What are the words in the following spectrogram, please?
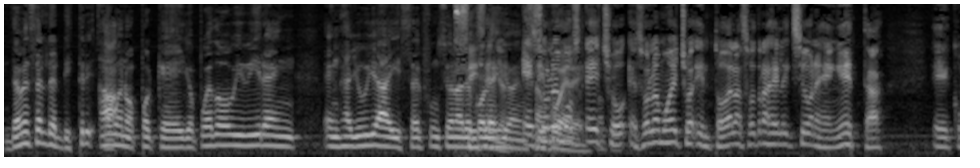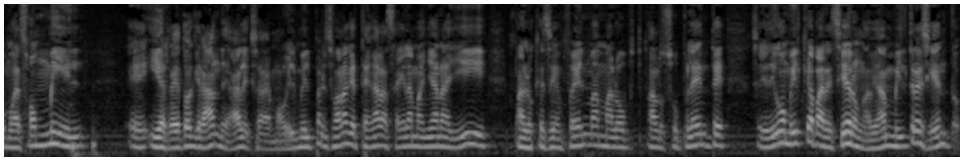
Deben ser del distrito. Ah, Ah. bueno, porque yo puedo vivir en, en Jayuya y ser funcionario Sí, de colegio señor. en Eso San lo hemos hecho, eso lo hemos hecho en todas las otras elecciones, en esta, eh, como son mil, eh, y el reto es grande, Alex, ¿sabes? mover mil personas que estén a las seis de la mañana allí, más los que se enferman, más los, más los suplentes. O sea, yo digo mil que aparecieron, habían mil trescientos,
